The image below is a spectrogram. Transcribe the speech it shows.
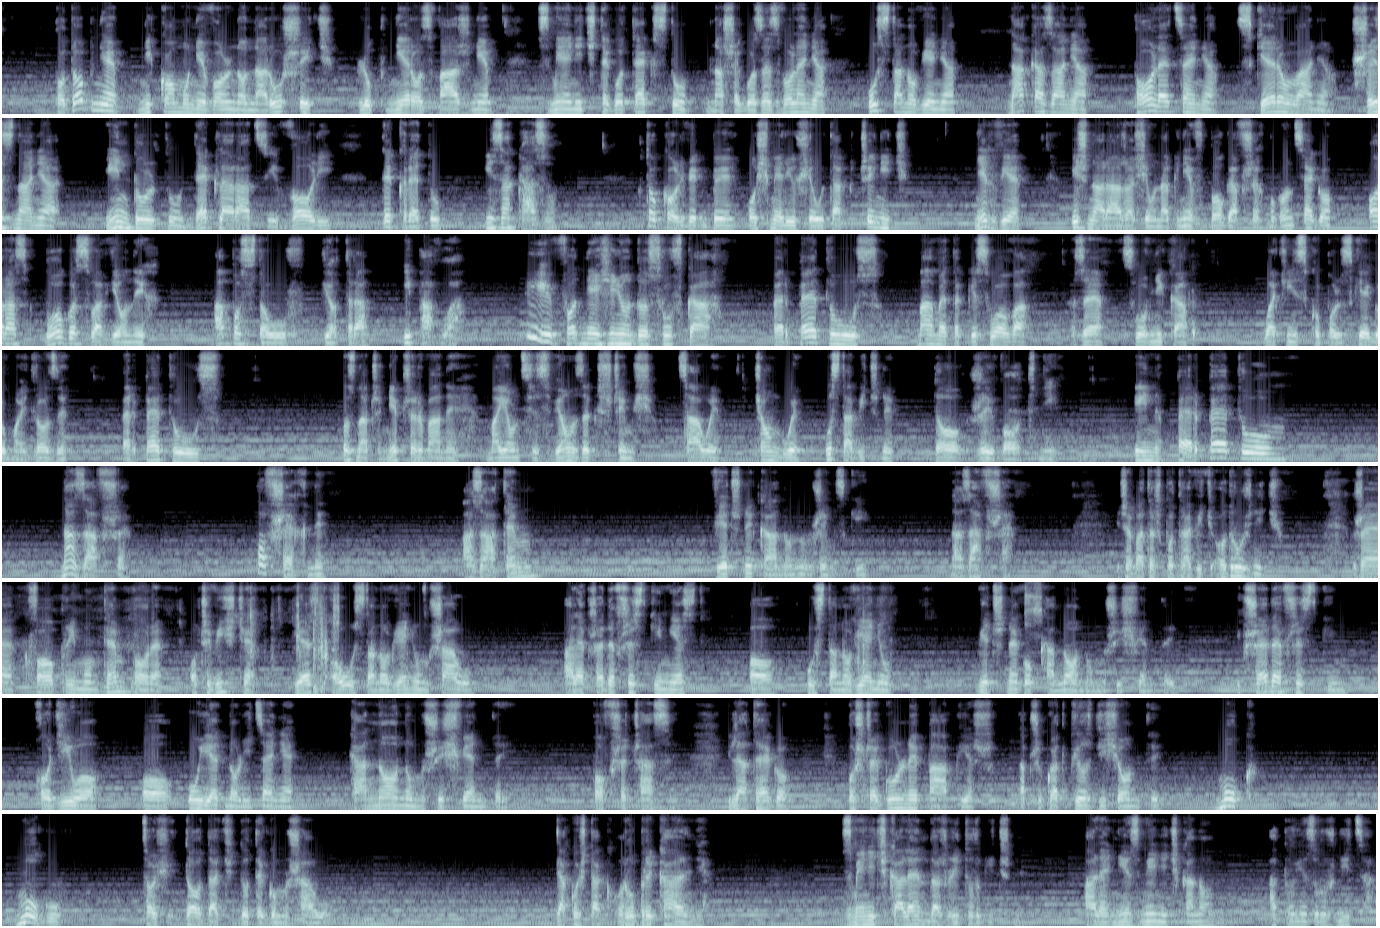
Podobnie nikomu nie wolno naruszyć lub nierozważnie zmienić tego tekstu naszego zezwolenia, ustanowienia, nakazania, polecenia, skierowania, przyznania, indultu, deklaracji, woli, dekretu i zakazu. Ktokolwiek by ośmielił się tak czynić, niech wie, iż naraża się na gniew Boga Wszechmogącego oraz błogosławionych apostołów Piotra i Pawła. I w odniesieniu do słówka perpetuus mamy takie słowa ze słownika łacińsko-polskiego, moi drodzy, perpetuus to znaczy nieprzerwany, mający związek z czymś cały, ciągły, ustawiczny, dożywotni. In perpetuum na zawsze, powszechny, a zatem wieczny kanon rzymski na zawsze. I trzeba też potrafić odróżnić że quo primum tempore oczywiście jest o ustanowieniu mszału, ale przede wszystkim jest o ustanowieniu wiecznego kanonu mszy świętej. I przede wszystkim chodziło o ujednolicenie kanonu mszy świętej po wsze czasy. I dlatego poszczególny papież, na przykład Pius X, mógł, mógł coś dodać do tego mszału. Jakoś tak rubrykalnie. Zmienić kalendarz liturgiczny, ale nie zmienić kanonu. A to jest różnica.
